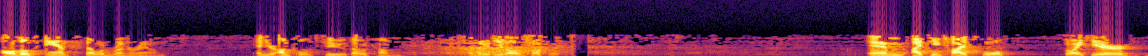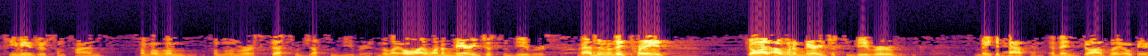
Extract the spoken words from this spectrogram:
All those ants that would run around. And your uncles, too, that would come. And they would eat all the chocolate. And I teach high school, so I hear teenagers sometimes. Some of them, some of them are obsessed with Justin Bieber, and they're like, "Oh, I want to marry Justin Bieber." Imagine if they prayed, "God, I want to marry Justin Bieber, make it happen," and then God's like, "Okay,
